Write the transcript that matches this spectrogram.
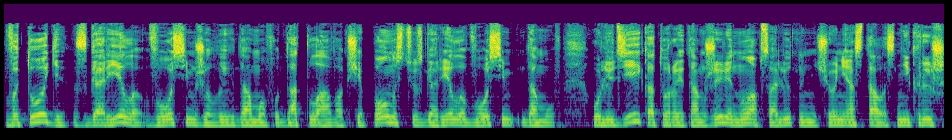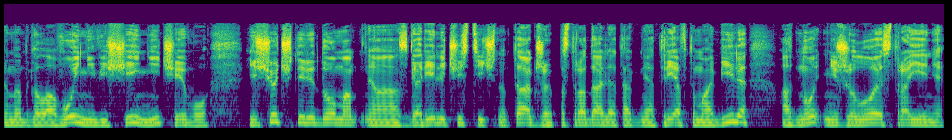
В итоге сгорело 8 жилых домов. Вот дотла вообще полностью сгорело 8 домов. У людей, которые там жили, ну, абсолютно ничего не осталось. Ни крыши над головой, ни вещей, ничего. Еще четыре дома э, сгорели частично. Также пострадали от огня три автомобиля, одно нежилое строение.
